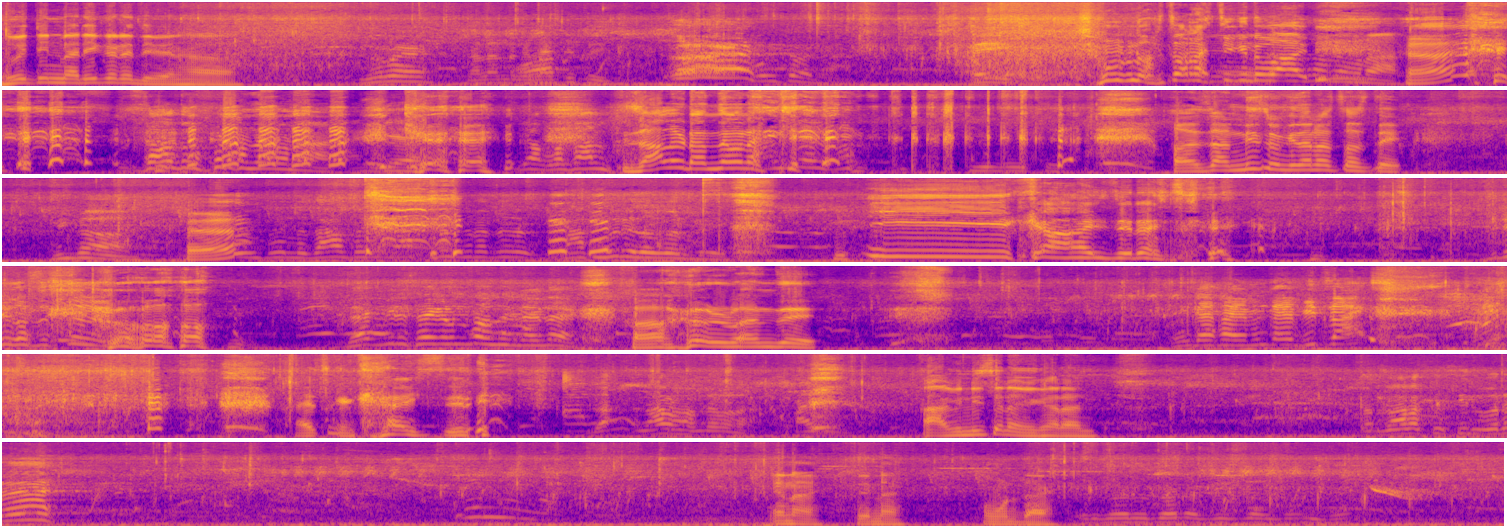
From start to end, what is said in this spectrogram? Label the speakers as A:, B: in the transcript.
A: দুই তিনবারই করে দিবেন হ্যাঁ। সুন্দর চড়াচ্ছি কিন্তু ভাই। হ্যাঁ? জাল উঠান দেবো না? জানি চুঙ্গি জানো আস্তে আস্তে। হ্যাঁ ই খাইছে রে আজকে আজকে খাইছে রে আমি নিচে নামি খারান এনা তেনা ওমর দা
